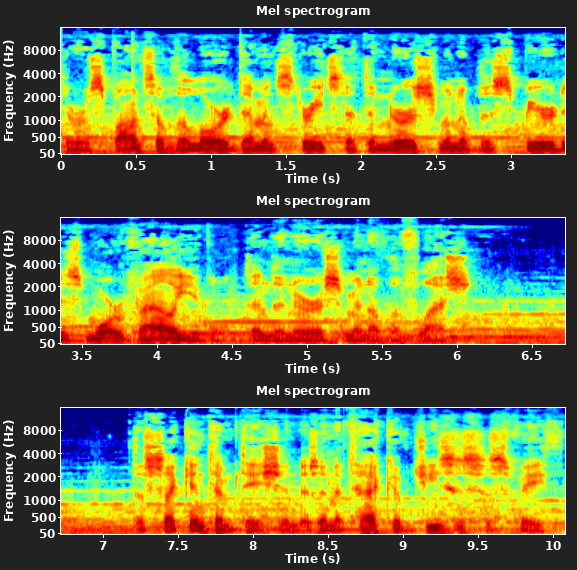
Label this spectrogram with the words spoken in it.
The response of the Lord demonstrates that the nourishment of the Spirit is more valuable than the nourishment of the flesh. The second temptation is an attack of Jesus' faith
